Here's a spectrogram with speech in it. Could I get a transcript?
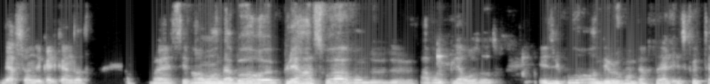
version de quelqu'un d'autre. Ouais, c'est vraiment d'abord euh, plaire à soi avant de, avant de plaire aux autres. Et du coup, en développement personnel, est-ce que tu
